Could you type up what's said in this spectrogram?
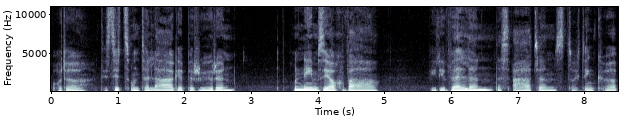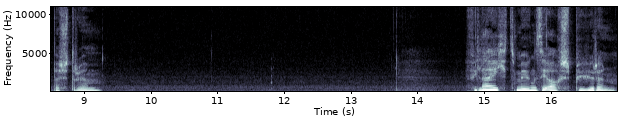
oder die Sitzunterlage berühren und nehmen Sie auch wahr, wie die Wellen des Atems durch den Körper strömen. Vielleicht mögen Sie auch spüren,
